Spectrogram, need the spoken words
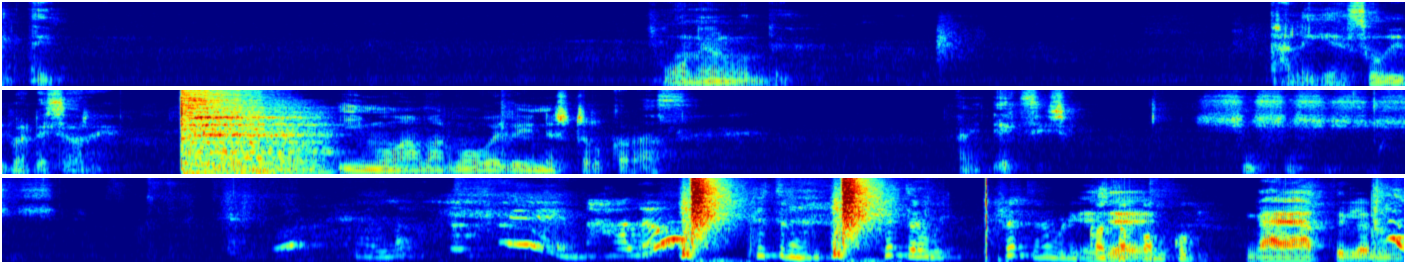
একদিন মনের মধ্যে। খালি গিয়ে ছবি পাঠিয়েছে ওরে ইমো আমার মোবাইলে ইনস্টল করা আছে। আমি দেখছি। গায়ে হাত না?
